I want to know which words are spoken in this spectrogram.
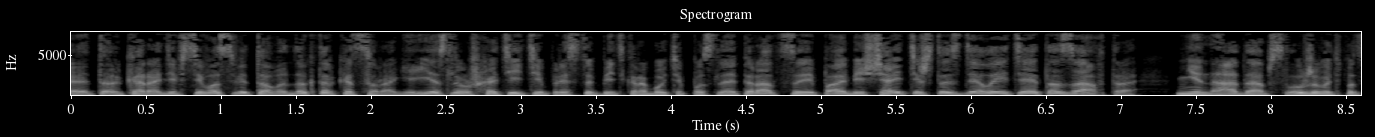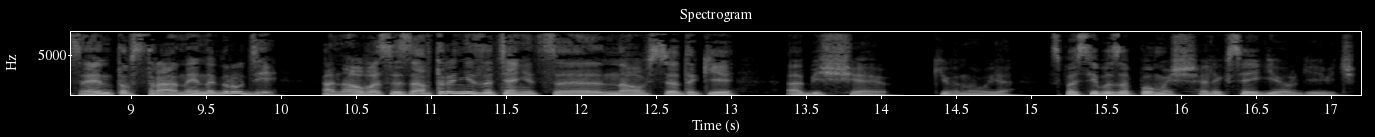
«Э, «Только ради всего святого, доктор Кацураги, если уж хотите приступить к работе после операции, пообещайте, что сделаете это завтра. Не надо обслуживать пациентов с раной на груди. Она у вас и завтра не затянется, но все-таки...» «Обещаю», — кивнул я. «Спасибо за помощь, Алексей Георгиевич».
